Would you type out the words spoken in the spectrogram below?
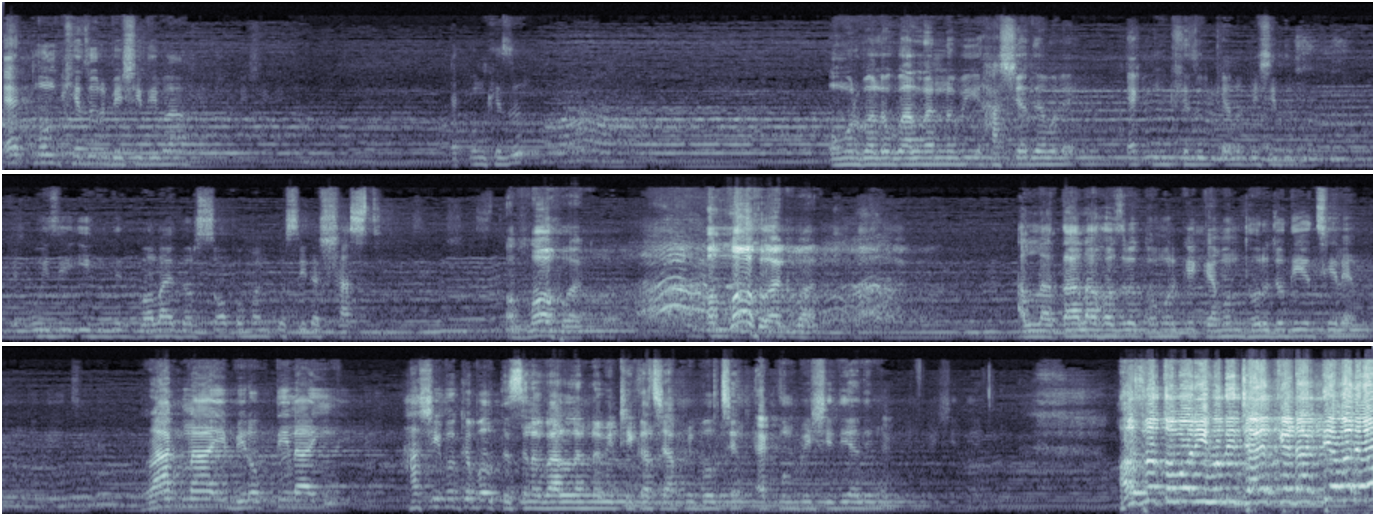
এক মন খেজুর বেশি দিবা। এক মন খেজুর? ওমর বলো গো আল্লাহ নবী হাসিয়া দেয় বলে, এক মন খেজুর কেন বেশি দিব? ওই যে ইহুদের গলায় ধরছে, অপমান করছে, এটা শাস্তি। আল্লাহু আল্লাহু আকবার। আল্লাহ তাআলা হযরত ওমরকে কেমন ধৈর্য দিয়েছিলেন? রাগ নাই, বিরক্তি নাই, হাসি মুখে বলতেছেন "ওগো আল্লাহর নবী ঠিক আছে, আপনি বলছেন, এক মণ বেশি দিয়ে দিবেন। হযরত ওমর ইহুদি জায়েদকে ডাক দিয়ে বলে,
